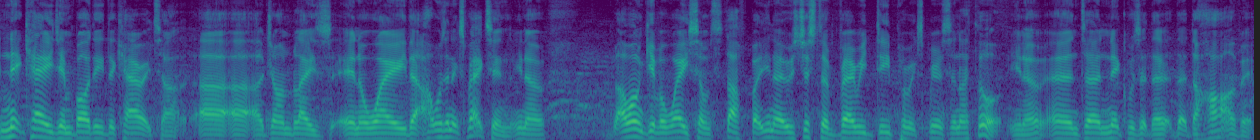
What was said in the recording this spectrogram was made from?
Nick Cage embodied the character, uh, uh, uh, John Blaze, in a way that I wasn't expecting. You know, I won't give away some stuff, but you know, it was just a very deeper experience than I thought. You know, and uh, Nick was at the, the, the heart of it.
